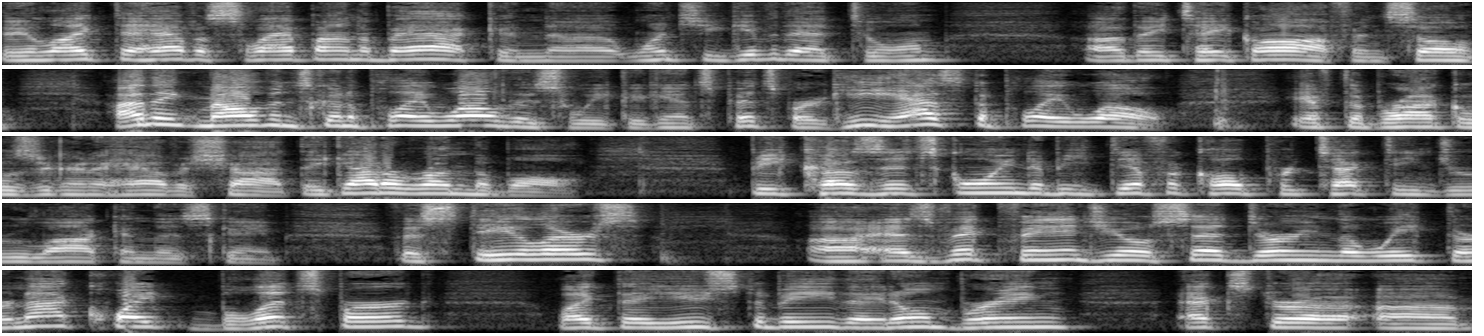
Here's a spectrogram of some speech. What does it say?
They like to have a slap on the back, and uh, once you give that to them, uh, they take off. And so I think Melvin's going to play well this week against Pittsburgh. He has to play well if the Broncos are going to have a shot. They got to run the ball because it's going to be difficult protecting Drew Lock in this game. The Steelers, uh, as Vic Fangio said during the week, they're not quite Blitzburgh like they used to be. They don't bring extra uh,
